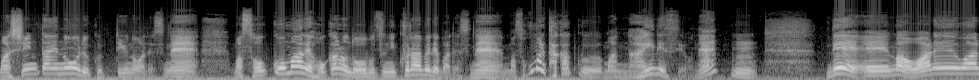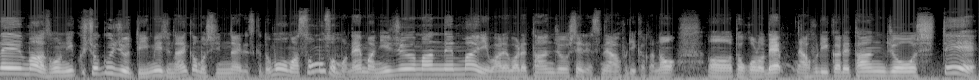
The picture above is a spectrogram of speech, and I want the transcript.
まあ、身体能力っていうのはですね、まあ、そこまで他の動物に比べればですね、まあ、そこまで高く、まあ、ないですよね。うん。で、えー、まあ我々、まあその肉食獣ってイメージないかもしれないですけども、まあそもそもね、まあ20万年前に我々誕生してですね、アフリカのところで、アフリカで誕生して、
